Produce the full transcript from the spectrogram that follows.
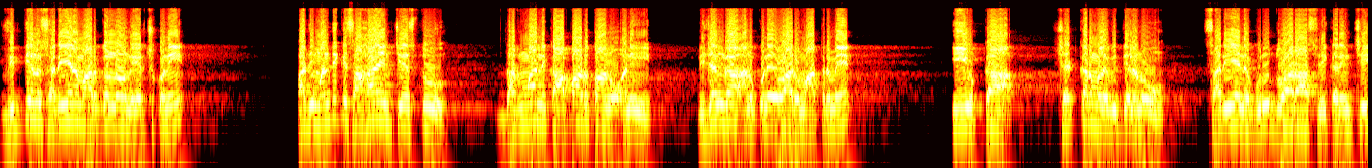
విద్యను సరైన మార్గంలో నేర్చుకుని పది మందికి సహాయం చేస్తూ ధర్మాన్ని కాపాడుతాను అని నిజంగా అనుకునేవారు మాత్రమే ఈ యొక్క షట్కర్మల విద్యలను సరి అయిన గురు ద్వారా స్వీకరించి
